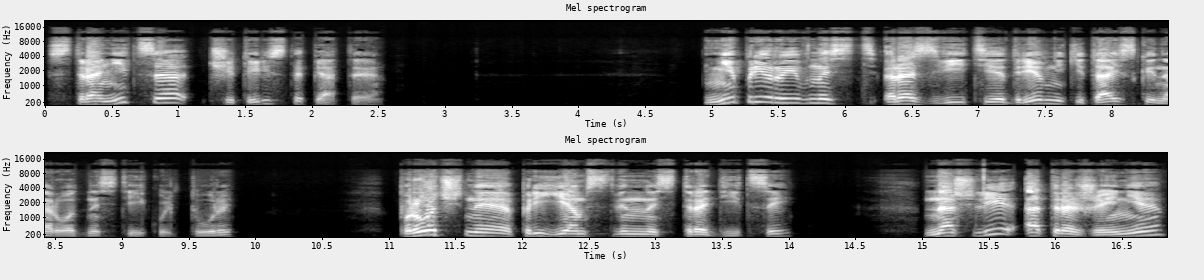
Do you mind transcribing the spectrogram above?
Страница 405. Непрерывность развития древнекитайской народности и культуры, прочная преемственность традиций нашли отражение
